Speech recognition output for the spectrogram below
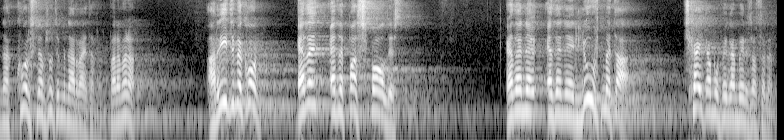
Në kurs në mësuti më në rajta. Paramendone. Arriti me kon. Edhe, edhe pas shpalljes. Edhe në edhe në luftë me ta, çka i kan bu pejgamberit sallallahu alajhi wasallam?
